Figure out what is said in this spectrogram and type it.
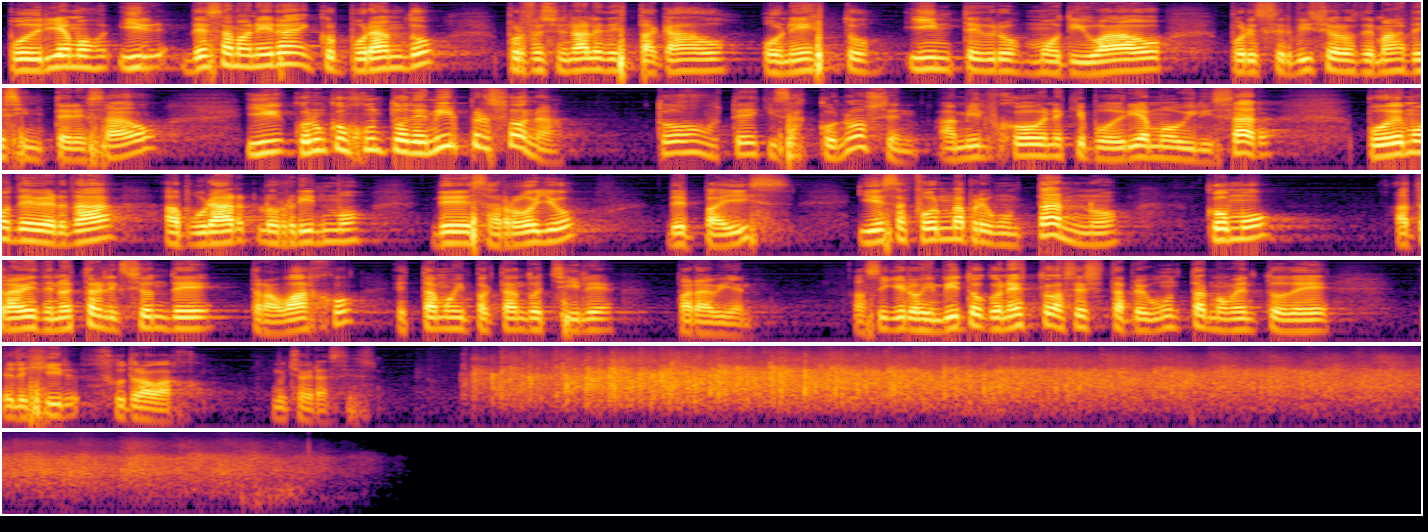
podríamos ir de esa manera incorporando profesionales destacados, honestos, íntegros, motivados por el servicio a los demás, desinteresados, y con un conjunto de mil personas. Todos ustedes quizás conocen a mil jóvenes que podrían movilizar. Podemos de verdad apurar los ritmos de desarrollo del país y de esa forma preguntarnos cómo a través de nuestra elección de trabajo estamos impactando Chile para bien. Así que los invito con esto a hacer esta pregunta al momento de elegir su trabajo. Muchas gracias.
